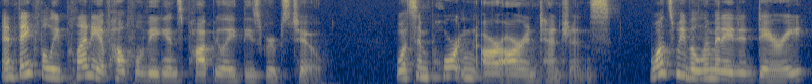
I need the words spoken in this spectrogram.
And thankfully, plenty of helpful vegans populate these groups too. What's important are our intentions. Once we've eliminated dairy,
